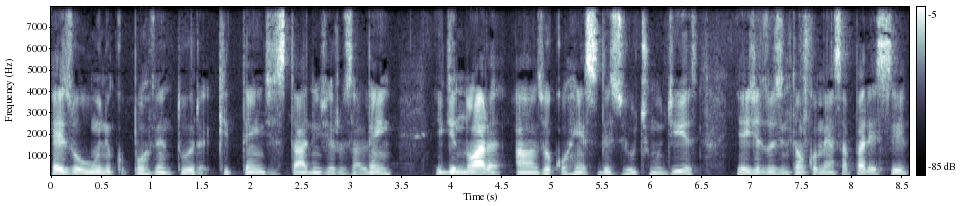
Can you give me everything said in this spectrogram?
És o único, porventura, que de estado em Jerusalém? Ignora as ocorrências desses últimos dias? E aí Jesus então começa a aparecer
